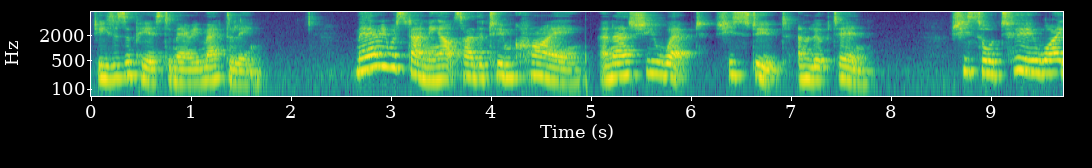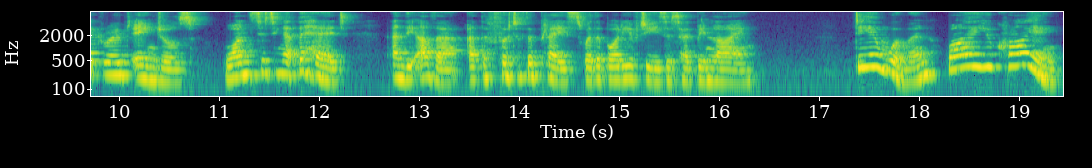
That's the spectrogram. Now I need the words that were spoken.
Jesus appears to Mary Magdalene. Mary was standing outside the tomb crying, and as she wept, she stooped and looked in. She saw two white robed angels, one sitting at the head and the other at the foot of the place where the body of Jesus had been lying. Dear woman, why are you crying?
